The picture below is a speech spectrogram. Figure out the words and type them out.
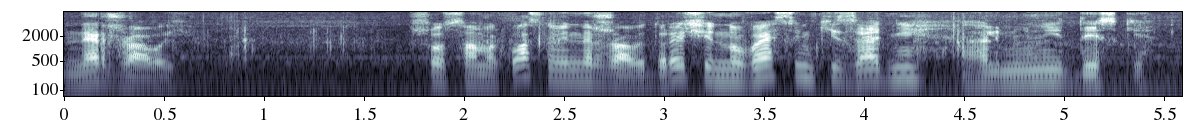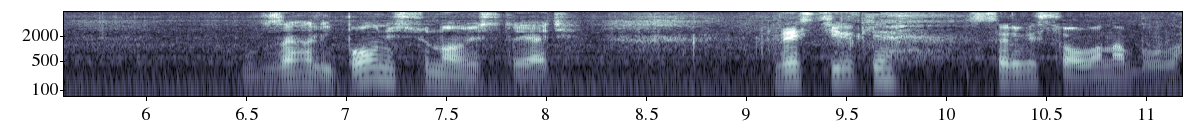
не ржавий. Що саме класне, він не ржавий. До речі, новесенькі задні гальмівні диски. Взагалі повністю нові стоять. Десь тільки сервісована була.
